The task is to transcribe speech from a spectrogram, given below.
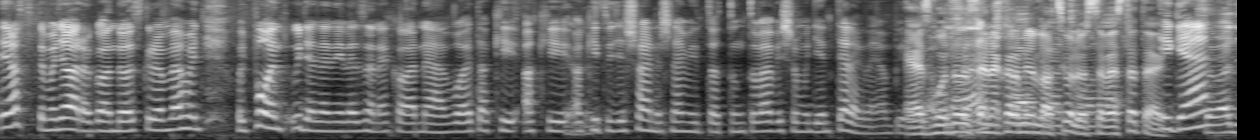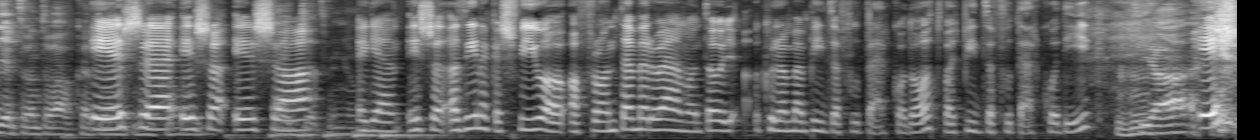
én azt hittem, hogy arra gondolsz különben, hogy, hogy pont ugyanennél a zenekarnál volt, aki, aki, akit ugye sajnos nem jutottunk tovább, és amúgy én tényleg nagyon bírom. Ez volt az a zenekar, amin Lacival összevesztetek? Igen, Szóval egyértelműen tovább kell és, tenni. és, a, és, a, Egyet igen, és a- az énekes fiú, a, a frontember, ő elmondta, hogy különben pizza futárkodott, vagy pizza futárkodik. Ja. És,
